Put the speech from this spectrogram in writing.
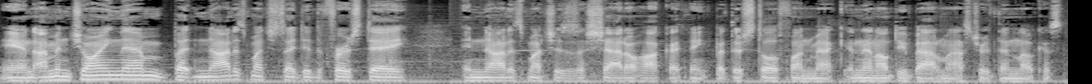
and I'm enjoying them, but not as much as I did the first day, and not as much as a Shadowhawk, I think. But they're still a fun mech. And then I'll do Battlemaster, then Locust.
